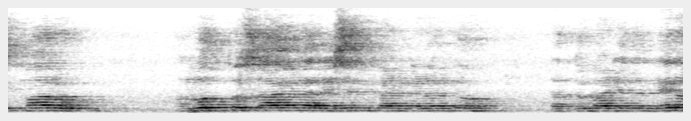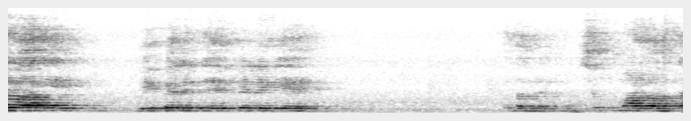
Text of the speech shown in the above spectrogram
ಸುಮಾರು ನಲವತ್ತು ಸಾವಿರ ರೇಷನ್ ಕಾರ್ಡ್ಗಳನ್ನು ರದ್ದು ಮಾಡಿ ಅದನ್ನು ನೇರವಾಗಿ ಬಿ ಪಿ ಎಲ್ ಇಂದ ಎ ಪಿ ಎಲ್ಗೆ ಅದನ್ನು ಶಿಫ್ಟ್ ಮಾಡುವಂತ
